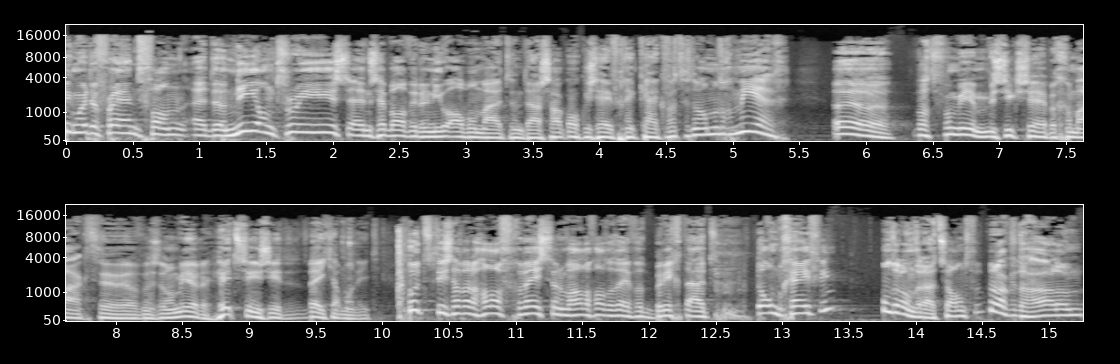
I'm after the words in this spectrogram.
Sleeping with a Friend van eh, de Neon Trees. En ze hebben alweer een nieuw album uit. En daar zou ik ook eens even gaan kijken wat er allemaal nog meer... eh, wat voor meer muziek ze hebben gemaakt. eh, of er nog meer hits in zitten. Dat weet je allemaal niet. Goed, het is alweer half geweest. En we half altijd even wat berichten uit de omgeving. Onder andere uit Zandvoort. Maar ook uit Haarlem.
